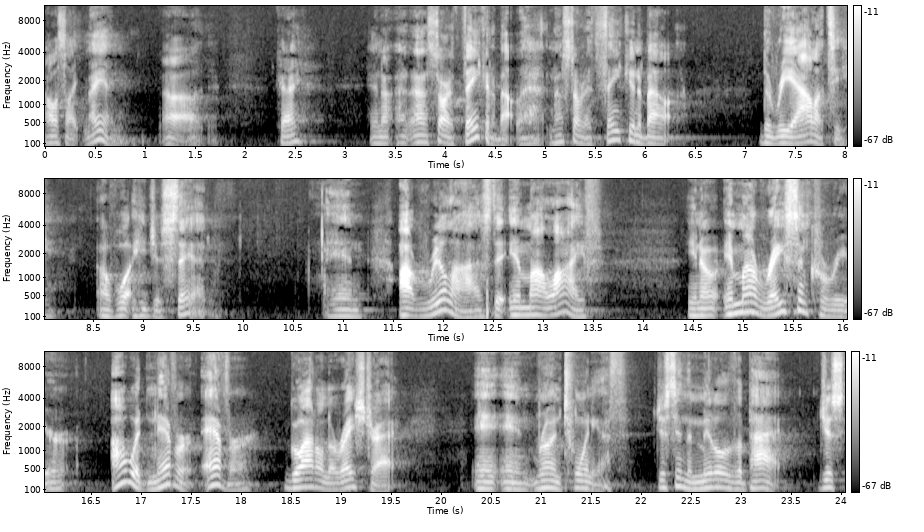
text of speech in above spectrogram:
I was like, man, uh, okay. And I, and I started thinking about that. And I started thinking about the reality of what he just said. And I realized that in my life, you know, in my racing career, I would never, ever go out on the racetrack and, and run 20th, just in the middle of the pack, just,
